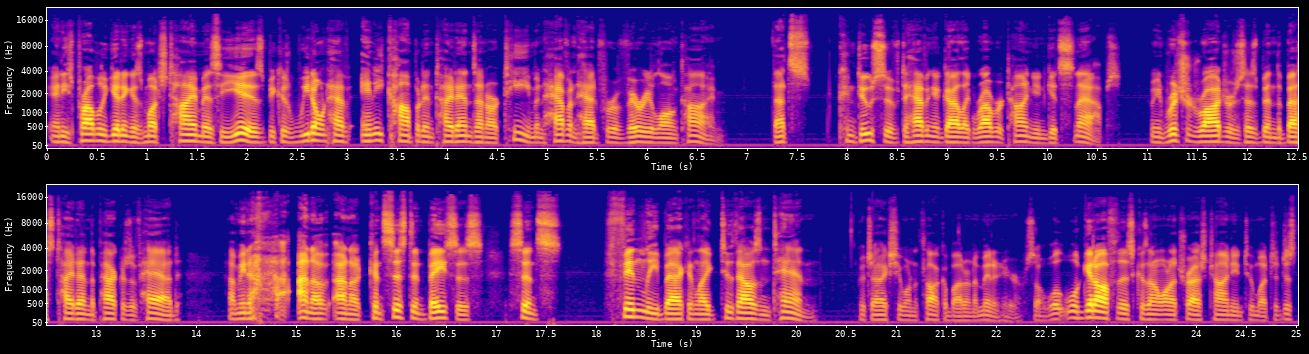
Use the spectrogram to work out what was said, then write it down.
And he's probably getting as much time as he is because we don't have any competent tight ends on our team and haven't had for a very long time. That's conducive to having a guy like Robert Tonyan get snaps. I mean, Richard Rodgers has been the best tight end the Packers have had. I mean, on a on a consistent basis since Finley back in like 2010, which I actually want to talk about in a minute here. So we'll we'll get off of this because I don't want to trash Tonyan too much. I just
